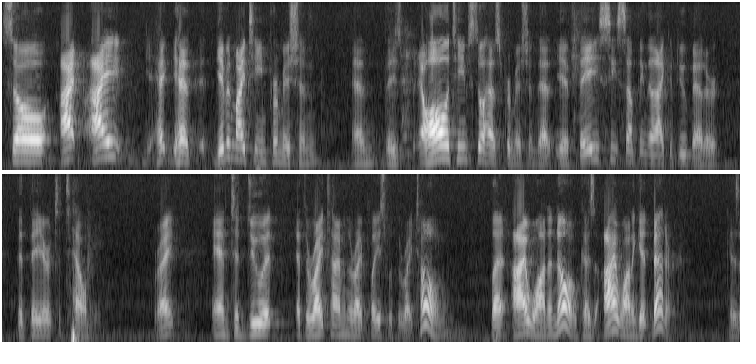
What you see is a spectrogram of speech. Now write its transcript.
So I, I had, given my team permission, and they, all the team still has permission, that if they see something that I could do better, that they are to tell me, right? And to do it at the right time in the right place with the right tone, but I want to know because I want to get better. Because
